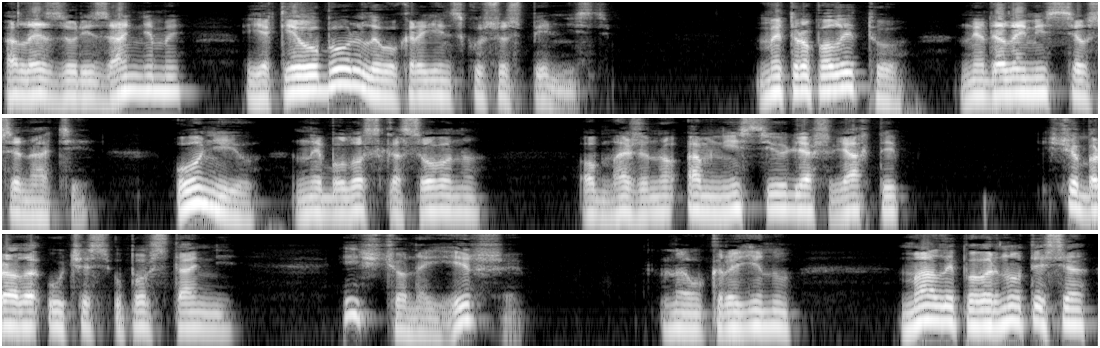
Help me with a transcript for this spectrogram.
але з урізаннями, які обурили українську суспільність. Митрополиту не дали місця в Сенаті, унію не було скасовано, обмежено амністію для шляхти, що брала участь у повстанні, і, що найгірше, на Україну мали повернутися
